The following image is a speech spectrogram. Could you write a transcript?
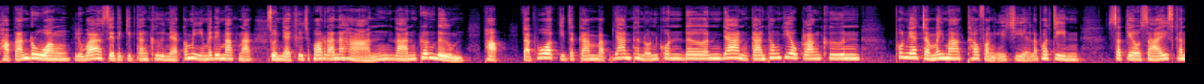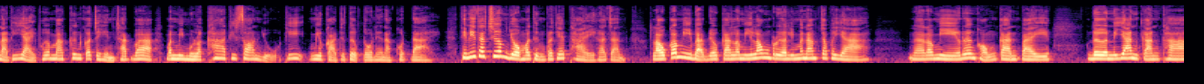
ผับร้านรวง หรือว่าเศรษฐกิจกลางคืนเนี่ยก็มีไม่ได้มากนัก ส่วนใหญ่คือเฉพาะร้านอาหารร้านเครื่องดื่ม ผับ แต่พวกกิจกรรมแบบย่านถนนคนเดิน ย่านการท่องเที่ยวกลางคืน พวกนี้จะไม่มากเท่าฝั่งเอเชีย แล้วพอจีน สเกลไซส์ขนาดที่ใหญ่เพิ่มมากขึ้นก็จะเห็นชัดว่ามันมีมูลค่าที่ซ่อนอยู่ที่มีโอกาสจะเติบโตในอนาคตได้ ทีนี้ถ้าเชื่อมโยงมาถึงประเทศไทยคะอาจารย์ เราก็มีแบบเดียวกันเรามีล่องเรือริมแม่น้ำเจ้าพยานะเรามีเรื่องของการไปเดินในย่านการค้า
